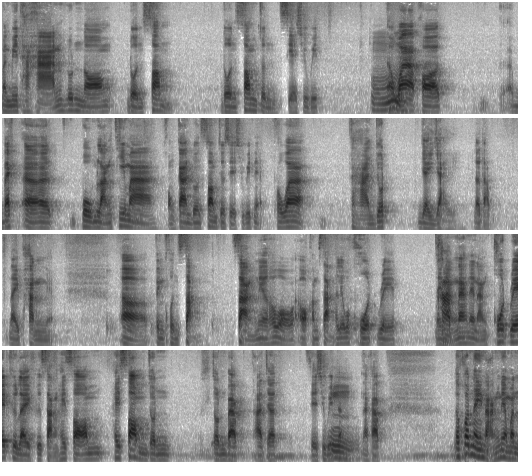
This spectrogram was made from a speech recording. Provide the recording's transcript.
มันมีทหารรุ่นน้องโดนซ่อม โดนซ่อมจนเสียชีวิต แต่ว่าพอback ปูมหลังที่มาของการโดนซ่อมจนเสียชีวิตเนี่ยเพราะว่าทหารยศใหญ่ ๆ ระดับนายพันเนี่ยเป็นคนสั่งสั่งเนี่ยเขาบอกออกคำสั่งเขาเรียกว่า code red ในหนังนะในหนัง code red คืออะไรคือสั่งให้ซ้อมให้ซ่อมจนจนแบบอาจจะเสียชีวิตนะครับ แล้วก็ในหนังเนี่ยมัน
